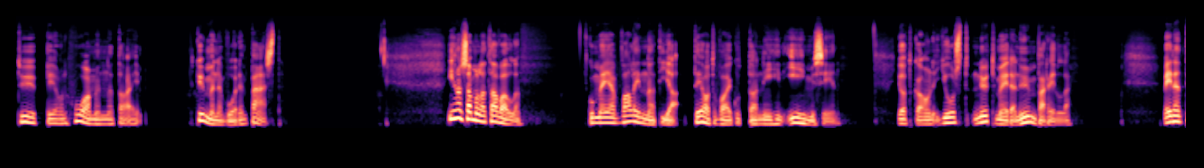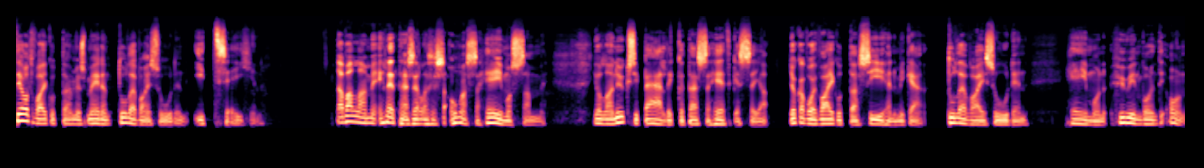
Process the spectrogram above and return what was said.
tyyppi on huomenna tai kymmenen vuoden päästä? Ihan samalla tavalla, kun meidän valinnat ja teot vaikuttaa niihin ihmisiin, jotka on just nyt meidän ympärillä, meidän teot vaikuttaa myös meidän tulevaisuuden itseihin. Tavallaan me eletään sellaisessa omassa heimossamme, jolla on yksi päällikkö tässä hetkessä ja joka voi vaikuttaa siihen, mikä tulevaisuuden heimon hyvinvointi on.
